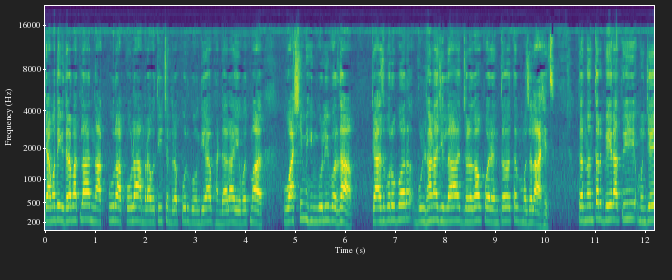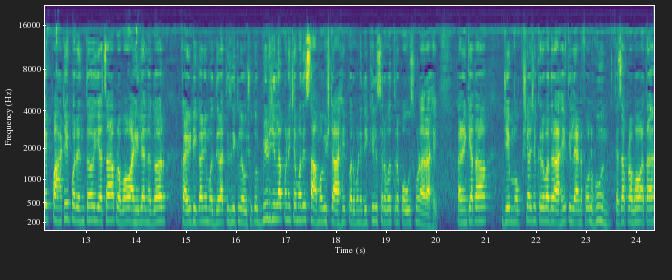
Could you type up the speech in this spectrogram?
त्यामध्ये विदर्भातला नागपूर अकोला अमरावती चंद्रपूर गोंदिया भंडारा यवतमाळ वाशिम हिंगोली वर्धा त्याचबरोबर बुलढाणा जिल्हा जळगावपर्यंत तर मजल आहेच. तर नंतर बेरात्री म्हणजे पहाटेपर्यंत याचा प्रभाव अहिल्यानगर काही ठिकाणी मध्यरात्री देखील राहू शकतो. बीड जिल्हा पण याच्यामध्ये समाविष्ट आहे. परभणी देखील सर्वत्र पाऊस होणार आहे. कारण की आता जे मोक्षा चक्रवादळ आहे ती लँडफॉल होऊन त्याचा प्रभाव आता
